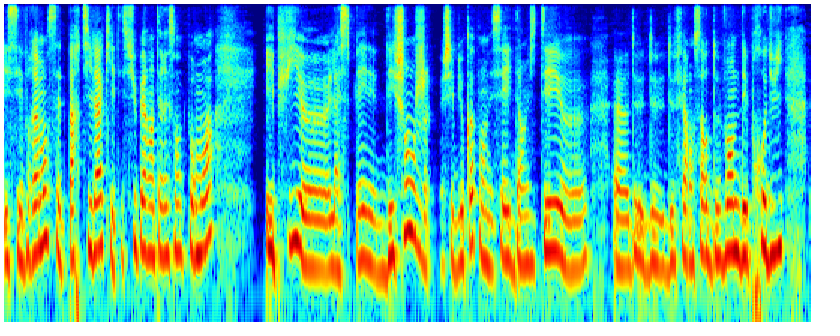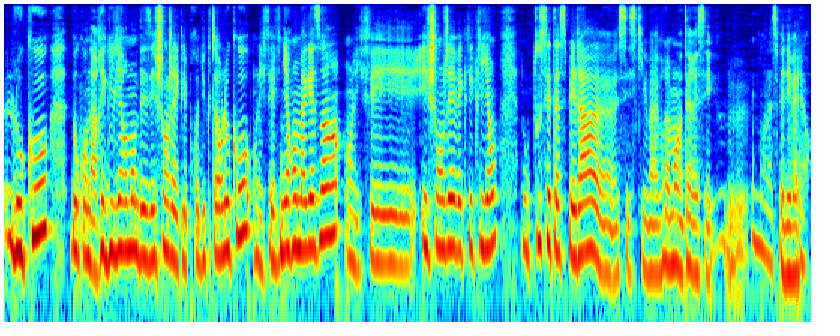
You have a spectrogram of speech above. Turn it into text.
Et c'est vraiment cette partie-là qui était super intéressante pour moi. Et puis euh, l'aspect d'échange. Chez Biocop, on essaye d'inviter, euh, euh, de, de, de, faire en sorte de vendre des produits locaux. Donc on a régulièrement des échanges avec les producteurs locaux. On les fait venir en magasin, on les fait échanger avec les clients. Donc tout cet aspect-là, euh, c'est ce qui va vraiment intéresser le, dans l'aspect des valeurs.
